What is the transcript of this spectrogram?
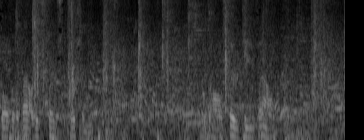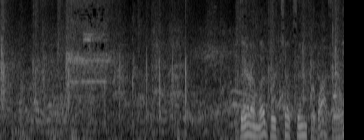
Called for the foul, his first personal. Third team foul. Darren Ledford checks in for Blackwell.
